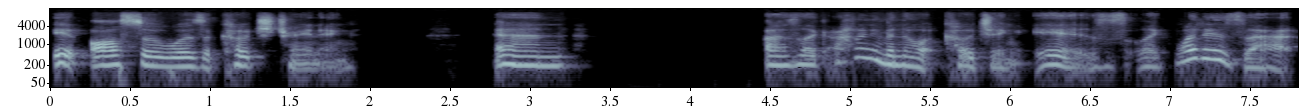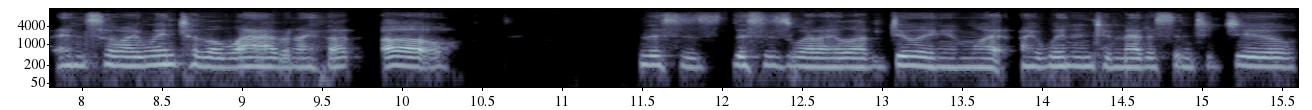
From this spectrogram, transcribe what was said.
it also was a coach training. And I was like, I don't even know what coaching is. Like, what is that? And so I went to the lab and I thought, oh, this is this is what I love doing and what I went into medicine to do.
